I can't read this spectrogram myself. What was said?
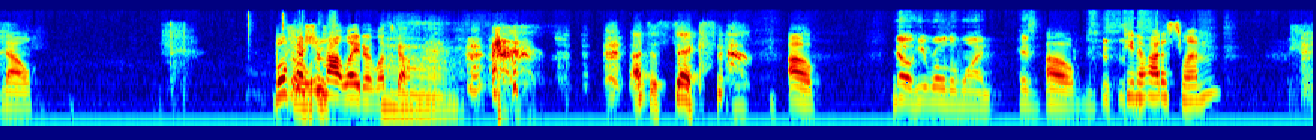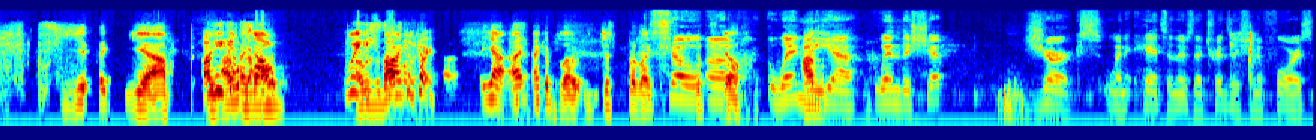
No. We'll No, fish him out later. Let's go. That's a six. oh. No, he rolled a one. His. Oh. Do you know how to swim? yeah, yeah. Oh, he I, can I, float. know. Wait, I was he's about a I can floater. flo- yeah, I, I can float. Just but like So but um, when I'm- the uh, when the ship jerks when it hits and there's that transition of force,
